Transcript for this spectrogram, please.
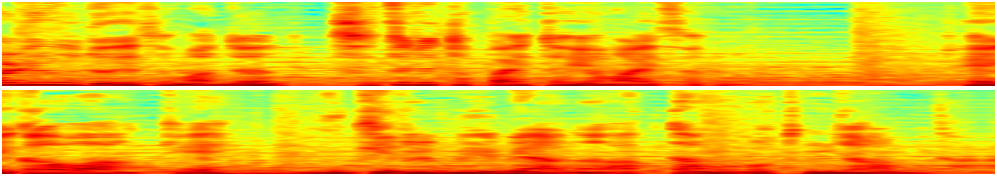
헐리우드에서 만든 스트리트 파이터 영화에서는 베가와 함께 무기를 밀매하는 악당으로 등장합니다.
